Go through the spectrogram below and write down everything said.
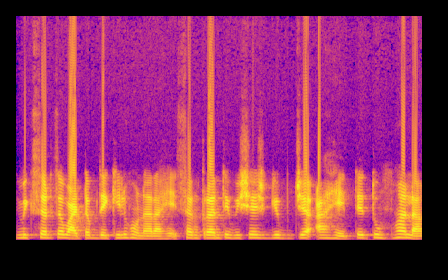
मिक्सरचं वाटप देखील होणार आहे. संक्रांती विशेष गिफ्ट जे आहे ते तुम्हाला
